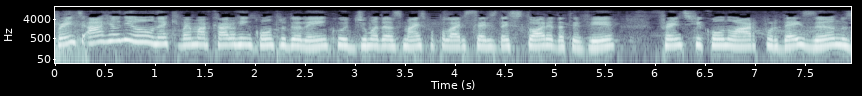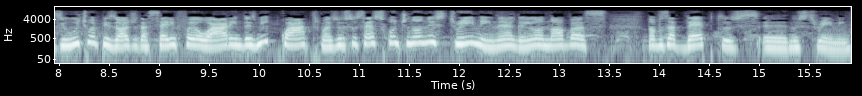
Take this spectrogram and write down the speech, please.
Friends, a reunião, né, que vai marcar o reencontro do elenco de uma das mais populares séries da história da TV. Friends ficou no ar por 10 anos e o último episódio da série foi ao ar em 2004, mas o sucesso continuou no streaming, né? Ganhou novas, novos adeptos eh, no streaming.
